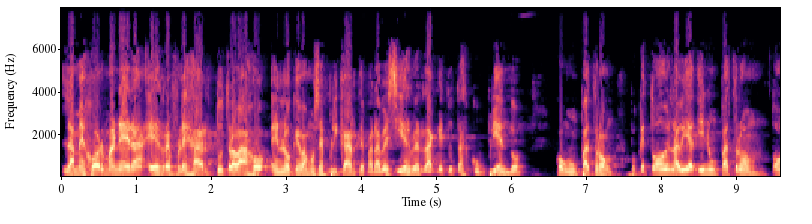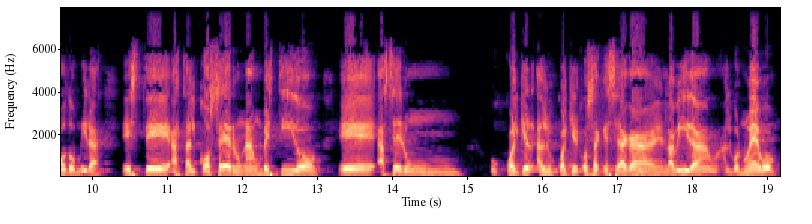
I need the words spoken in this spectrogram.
La mejor manera es reflejar tu trabajo en lo que vamos a explicarte para ver si es verdad que tú estás cumpliendo con un patrón, porque todo en la vida tiene un patrón, todo, mira, este, hasta el coser una, un vestido, eh, hacer un, cualquier, cualquier cosa que se haga en la vida, algo nuevo,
